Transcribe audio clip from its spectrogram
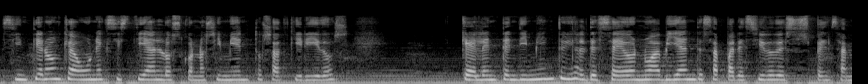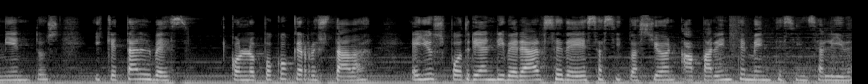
sintieron que aún existían los conocimientos adquiridos, que el entendimiento y el deseo no habían desaparecido de sus pensamientos y que tal vez, con lo poco que restaba, ellos podrían liberarse de esa situación aparentemente sin salida.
